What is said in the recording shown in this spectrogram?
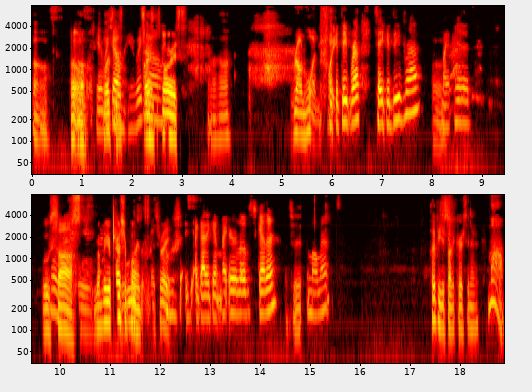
Oh, Uh oh. here we What's go. this? Here we First go. Scores. uh huh. Round one. Take a deep breath. Take a deep breath. Oh. My kids. Woosah. Remember your pressure points. That's right. Ooh, I gotta get my earlobes together. That's it. A moment. What if you just started cursing at her? Mom,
